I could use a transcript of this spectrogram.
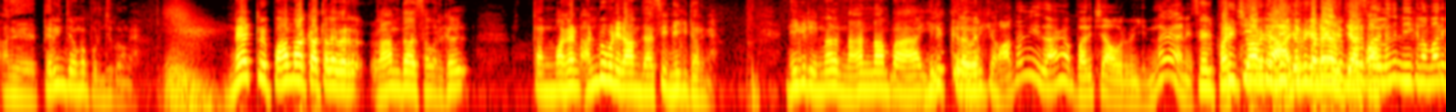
அது தெரிஞ்சவங்க புரிஞ்சுக்கோங்க. நேற்று பாமக தலைவர் ராம்தாஸ் அவர்கள் தன் மகன் அன்புமணி ராமதாஸை நீக்கிட்டாருங்க. நீக்கிட்டு இனிமேல் நான் தான்ப்பா இருக்கிற வரைக்கும். பதவி தாங்க பறிச்சு அவரு என்னங்க சரி, அடிப்படை வித்தியாசம்? நீக்கின மாதிரி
